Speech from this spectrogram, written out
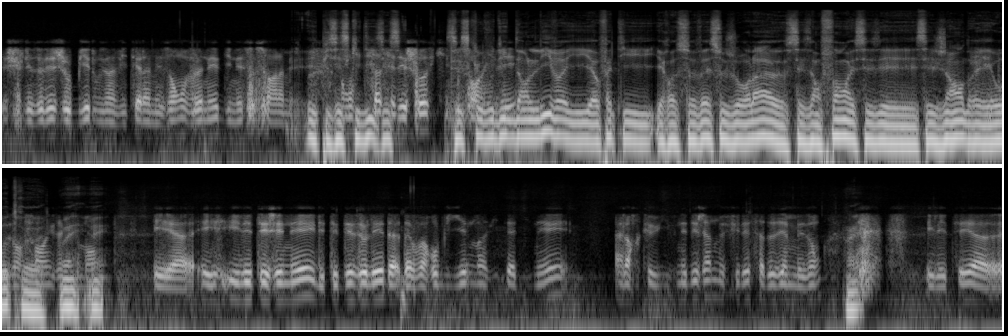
je suis désolé, j'ai oublié de vous inviter à la maison. Venez dîner ce soir à la maison. Et puis c'est ce qu'il dit. C'est ce que vous dites dans le livre. Il, en fait, il, recevait ce jour-là euh, ses enfants et ses, ses gendres et autres. Enfants, exactement. Et, euh, et, il était gêné, il était désolé d'avoir oublié de m'inviter à dîner, alors qu'il venait déjà de me filer sa deuxième maison. il était, euh,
